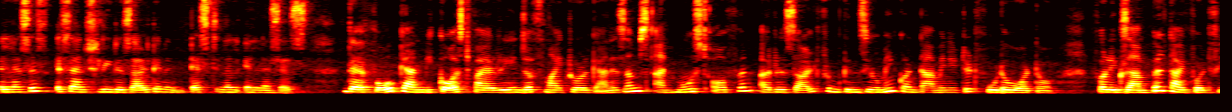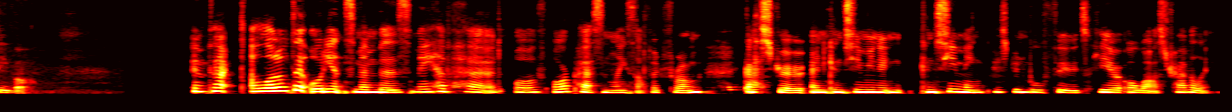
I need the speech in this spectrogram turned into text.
illnesses essentially result in intestinal illnesses, therefore can be caused by a range of microorganisms and most often a result from consuming contaminated food or water, for example typhoid fever. In fact, a lot of the audience members may have heard of or personally suffered from gastro and consuming consuming questionable foods here or whilst traveling.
